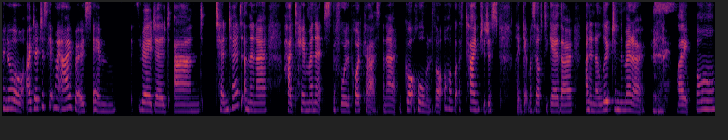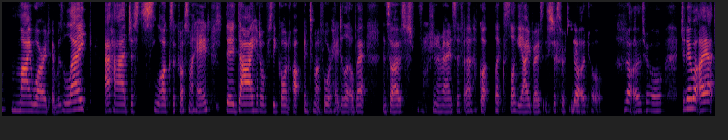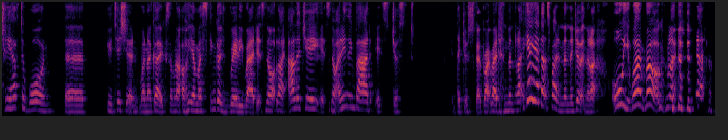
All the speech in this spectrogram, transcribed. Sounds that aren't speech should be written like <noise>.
I know. I did just get my eyebrows um threaded and tinted, and then I had 10 minutes before the podcast, and I got home and I thought, oh, I've got time to just like get myself together. And then I looked in the mirror, <laughs> like, oh my word, it was like I had just slugs across my head. The dye had obviously gone up into my forehead a little bit, and so I was just rushing around. So if I've got like sluggy eyebrows, it's just sort of Not at all. Not at all. Do you know what? I actually have to warn the beautician when I go because I'm like, oh yeah, my skin goes really red. It's not like allergy, it's not mm. anything bad. It's just they just go bright red <laughs> and then they're like, yeah, yeah, that's fine. And then they do it and they're like, oh, you weren't wrong. <laughs> I'm like, <laughs> yeah.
